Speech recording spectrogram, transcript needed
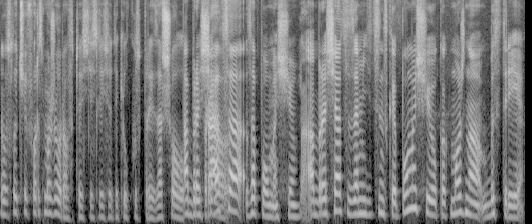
Но в случае форс-мажоров, то есть если все-таки укус произошел, обращаться право... за помощью, да. обращаться за медицинской помощью как можно быстрее.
